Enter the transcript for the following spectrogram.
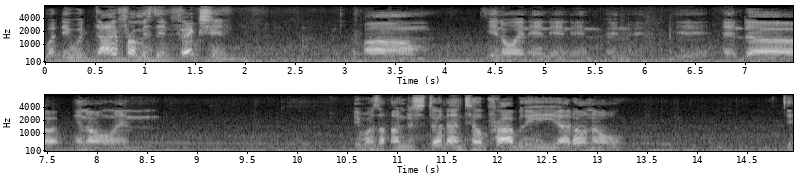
what they would die from is the infection. Um, you know, and and and and and, and uh, you know, and it wasn't understood until probably I don't know the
